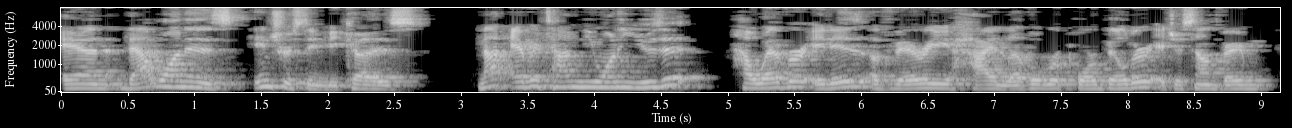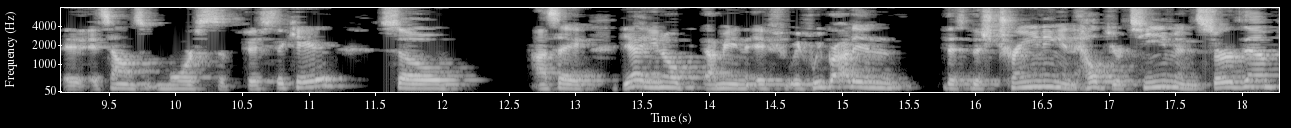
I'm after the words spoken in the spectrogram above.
And that one is interesting because not every time you want to use it. However, it is a very high level rapport builder. It just sounds very, it, sounds more sophisticated. So I say, yeah, you know, I mean, if, if we brought in this, this training and help your team and serve them,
